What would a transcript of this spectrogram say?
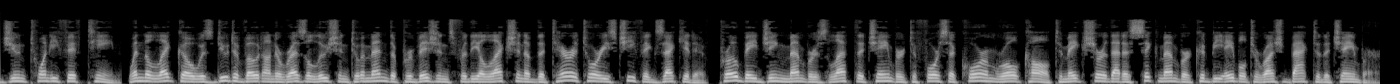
June 2015, when the LegCo was due to vote on a resolution to amend the provisions for the election of the territory's chief executive, pro-Beijing members left the chamber to force a quorum roll call to make sure that a sick member could be able to rush back to the chamber.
